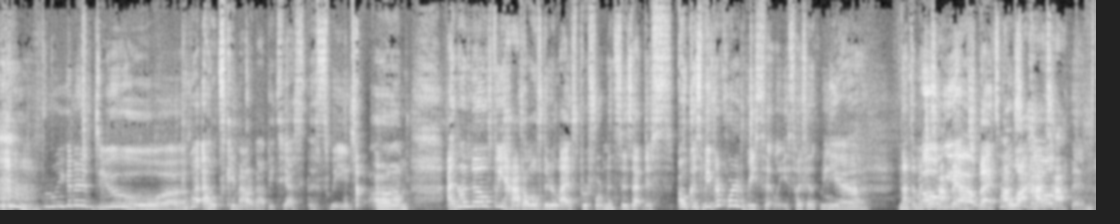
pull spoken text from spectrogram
What are we gonna do? What else came out about BTS this week? Um, I don't know if we had all of their live performances at this. Oh, because we recorded recently, so I feel like we Yeah, not that much Oh, has happened, yeah, but a lot has happened.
